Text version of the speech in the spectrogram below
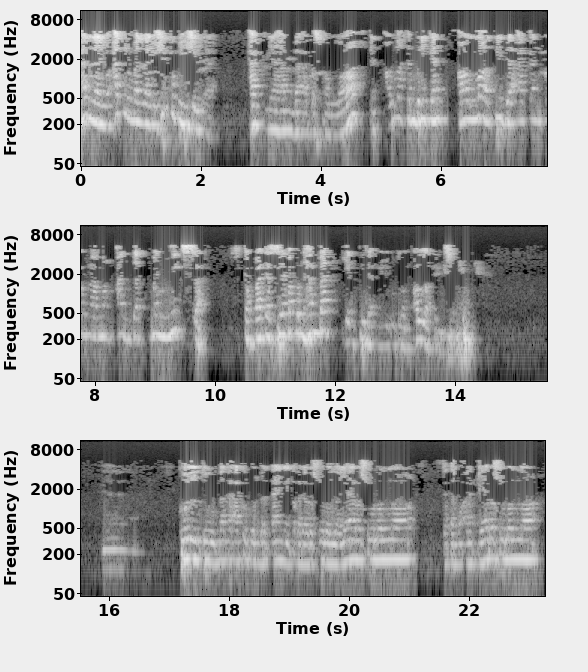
Allah yu'adzil man la yushriku bihi syai'a. Haknya hamba atas Allah dan Allah akan berikan Allah tidak akan pernah mengadab, menyiksa kepada siapa pun hamba yang tidak menyebutkan Allah sembah. Kultu maka aku pun bertanya kepada Rasulullah, ya Rasulullah, kata Mu'ad, ya Rasulullah,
